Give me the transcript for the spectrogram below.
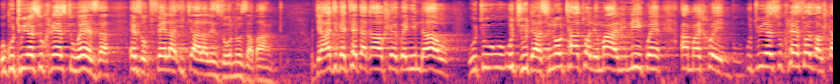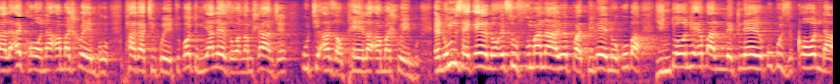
Ukuthi uyesu kristu weza ezokufela ityala lezono zabantu. Ude athi ke thetha kakuhle kwenye indawo uthi ujudas nothathwa le mali nikwe amahlwempu. Uthi uyesu kristu azawuhlala ekhona amahlwempu phakathi kwethu kodwa umyalezo wanamhlanje uthi azawuphela amahlwempu. And umzekelo esiwufumanayo ebhayibhileni ukuba yintoni ebalulekileyo kukuziqonda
